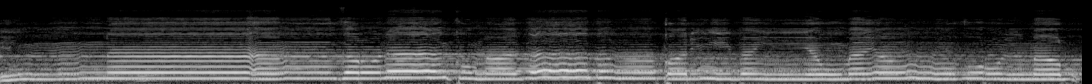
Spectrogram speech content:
إنا أنذرناكم عذابا قريبا يوم ينظر المرء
